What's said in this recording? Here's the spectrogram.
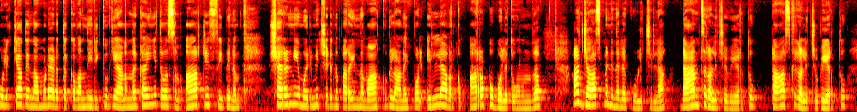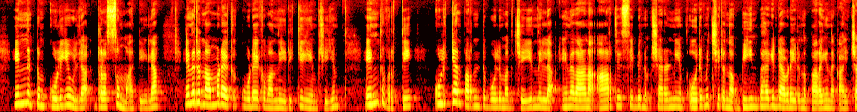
കുളിക്കാതെ നമ്മുടെ അടുത്തൊക്കെ വന്നിരിക്കുകയാണെന്ന് കഴിഞ്ഞ ദിവസം ആർ ടി സിബിനും ശരണ്യം ഒരുമിച്ചിരുന്ന് പറയുന്ന വാക്കുകളാണ് ഇപ്പോൾ എല്ലാവർക്കും അറപ്പ് പോലെ തോന്നുന്നത്. ആ ജാസ്മിൻ ഇന്നലെ കുളിച്ചില്ല. ഡാൻസ് കളിച്ച് വിയർത്തു. ടാസ്ക് കളിച്ചു വിയർത്തു. എന്നിട്ടും കുളിയുമില്ല. ഡ്രസ്സും മാറ്റിയില്ല. എന്നിട്ട് നമ്മുടെയൊക്കെ കൂടെയൊക്കെ വന്ന് ഇരിക്കുകയും ചെയ്യും. എന്ത് വൃത്തി? കുളിക്കാൻ പറഞ്ഞിട്ട് പോലും അത് ചെയ്യുന്നില്ല എന്നതാണ് ആർ ജെ സിബിനും ശരണ്യം ഒരുമിച്ചിരുന്ന ബീൻ ബാഗിന്റെ അവിടെ ഇരുന്ന് പറയുന്ന കാഴ്ച.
